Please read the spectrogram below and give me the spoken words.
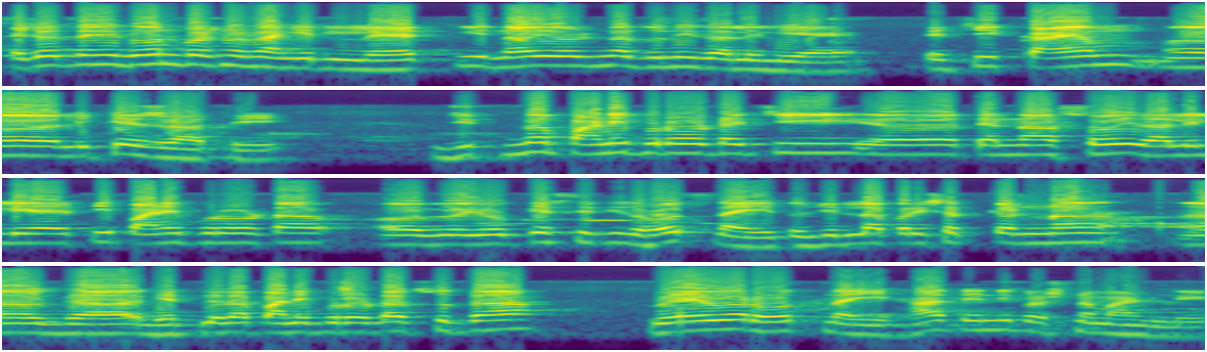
त्याच्यात त्यांनी दोन प्रश्न सांगितलेले आहेत की नळ योजना जुनी झालेली आहे. त्याची कायम लिकेज राहते. जिथनं पाणी पुरवठ्याची त्यांना सोय झालेली आहे ती पाणी पुरवठा योग्य स्थितीत होत नाही. तो जिल्हा परिषदकडनं घेतलेला पाणी पुरवठा सुद्धा वेळेवर होत नाही हा त्यांनी प्रश्न मांडले.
